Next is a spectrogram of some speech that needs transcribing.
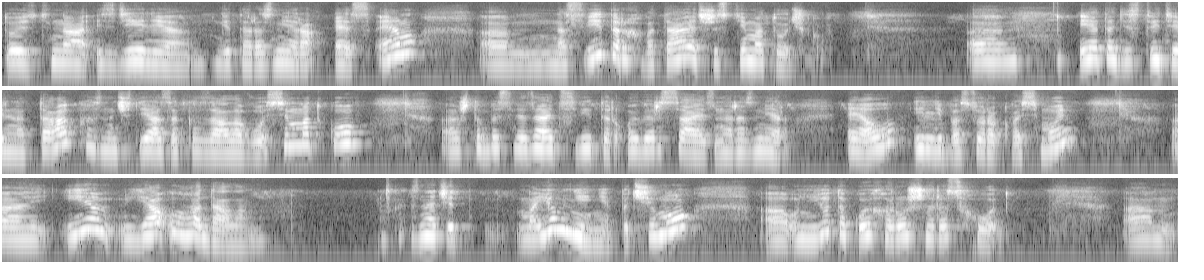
То есть на изделие где-то размера SM э, на свитер хватает 6 моточков. Э, и это действительно так. Значит, я заказала 8 мотков, э, чтобы связать свитер оверсайз на размер L, либо 48 Э, и я угадала. Значит, мое мнение, почему э, у нее такой хороший расход. Эм,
